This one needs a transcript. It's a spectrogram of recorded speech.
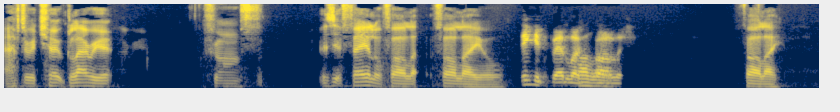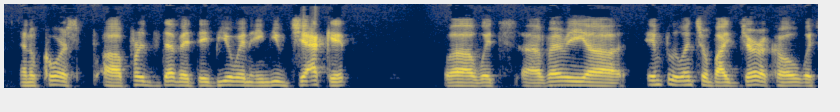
after a choke lariat from F- is it Fail or Farley, Farley or I think it's Bad Luck Follow. Folly. Farley? And of course, uh, Prince Devitt debuting a new jacket, uh, which uh, very uh, influential by Jericho, which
